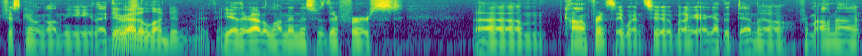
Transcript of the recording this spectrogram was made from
just going on the. I think They're out of London, I think. Yeah, they're out of London. This was their first um, conference they went to, but I, I got the demo from Anant,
